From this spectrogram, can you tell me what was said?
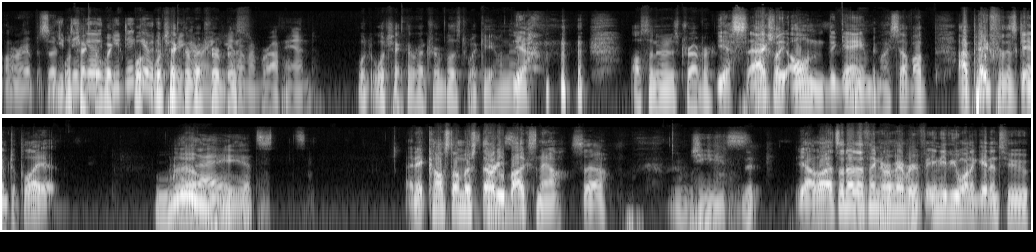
on our episode. You We'll check give, the it- wik- you did we'll- give we'll a check pretty the good retro ranking. I don't remember offhand. we'll, we'll check the Retro Bliss wiki on that. Yeah. Also known as Trevor. Yes, I actually own the game myself. I I paid for this game to play it, Ooh. Hey, it's and it cost almost thirty Nice. bucks now. So. jeez. The- Yeah, well, that's another thing to remember. If any of you want to get into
